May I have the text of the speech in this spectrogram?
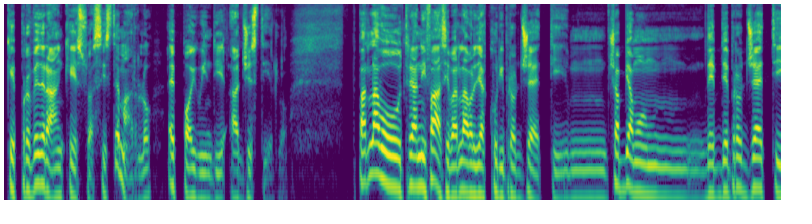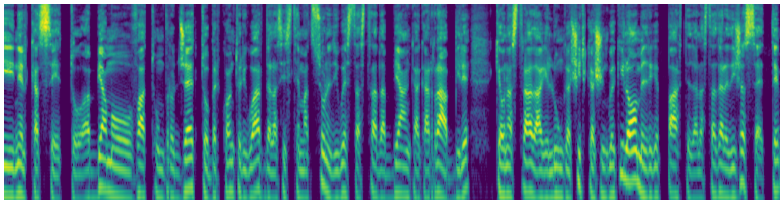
che provvederà anch'esso a sistemarlo e poi quindi a gestirlo. Parlavo tre anni fa, si parlavano di alcuni progetti, mm, abbiamo dei, dei, progetti nel cassetto, abbiamo fatto un progetto per quanto riguarda la sistemazione di questa strada bianca carrabile, che è una strada che è lunga circa 5 km, che parte dalla statale 17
